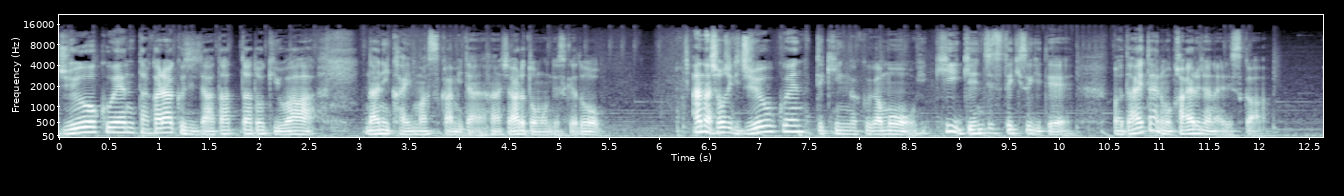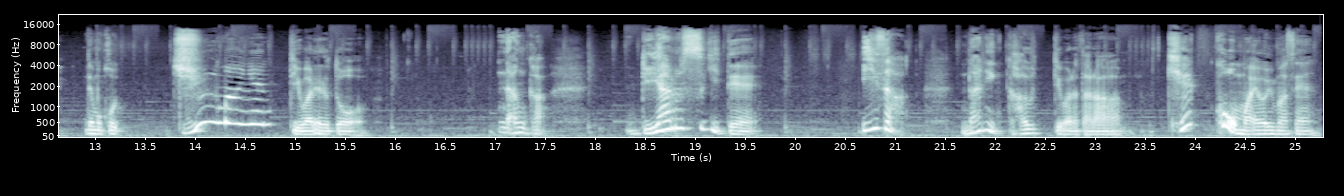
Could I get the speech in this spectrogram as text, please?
10億円宝くじで当たった時は何買いますかみたいな話あると思うんですけど、あんな正直10億円って金額がもう非現実的すぎて、まあ大体のも買えるじゃないですか。でもこう、10万円って言われると、なんか、リアルすぎて、いざ何買うって言われたら、結構迷いません？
